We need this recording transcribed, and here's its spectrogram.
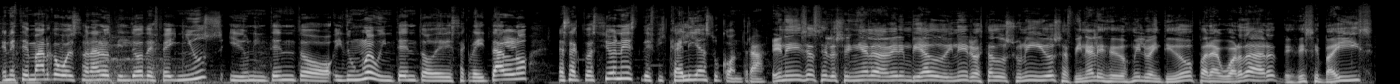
En este marco, Bolsonaro tildó de fake news y de un intento y de un nuevo intento de desacreditarlo las actuaciones de fiscalía en su contra. En ella se lo señala de haber enviado dinero a Estados Unidos a finales de 2022 para guardar desde ese país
